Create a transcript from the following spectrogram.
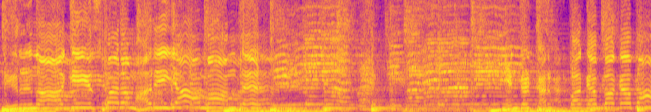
திருநாகேஸ்வரம் அறியாமாந்தர். எங்கள் கற்பக பகவான்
